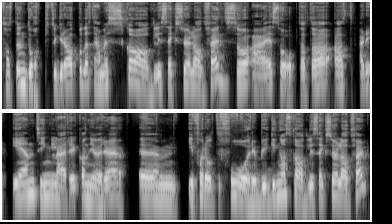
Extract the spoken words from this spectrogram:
tatt en doktorgrad på dette her med skadelig seksuell atferd, så er jeg så opptatt av at er det én ting lærere kan gjøre um, i forhold til forebygging av skadelig seksuell atferd,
